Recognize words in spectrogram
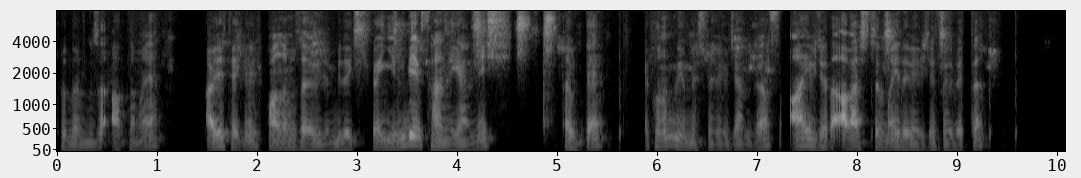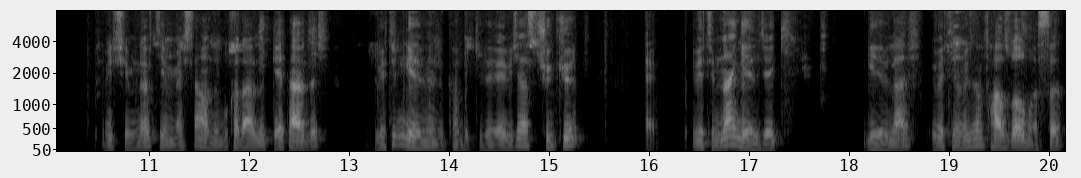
Turlarımızı atlamaya. Ayrıca teknoloji puanlarımızı verelim. Bir dakika 21 tane gelmiş. Tabii ki de ekonomi büyümesine vereceğim biraz. Ayrıca da araştırmayı da vereceğiz elbette. 3, 24, 25 tamamdır. Bu kadarlık yeterlidir. Üretim gelirlerini tabii ki de vereceğiz. Çünkü evet, üretimden gelecek gelirler, üretimimizin fazla olması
